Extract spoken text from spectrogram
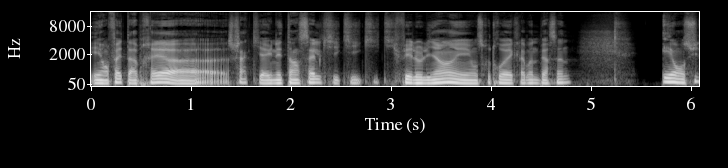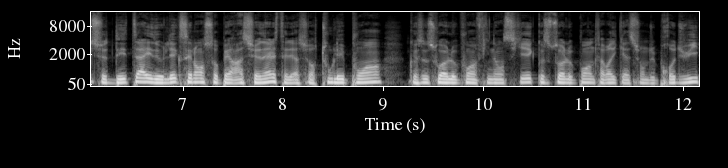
Et en fait, après, euh, chaque, il y a une étincelle qui, qui, qui, qui fait le lien et on se retrouve avec la bonne personne et ensuite ce détail de l'excellence opérationnelle, c'est-à-dire sur tous les points, que ce soit le point financier, que ce soit le point de fabrication du produit,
